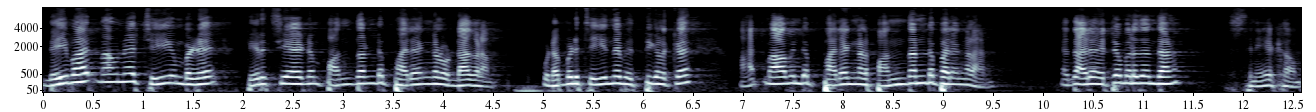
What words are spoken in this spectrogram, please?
ദൈവാത്മാവിനാൽ ചെയ്യുമ്പോൾ തീർച്ചയായിട്ടും പന്ത്രണ്ട് ഫലങ്ങൾ ഉണ്ടാകണം. ഉടമ്പടി ചെയ്യുന്ന വ്യക്തികൾക്ക് ആത്മാവിന്റെ ഫലങ്ങൾ പന്ത്രണ്ട് ഫലങ്ങളാണ്. എന്തായാലും ഏറ്റവും വലുത് എന്താണ്? സ്നേഹം.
